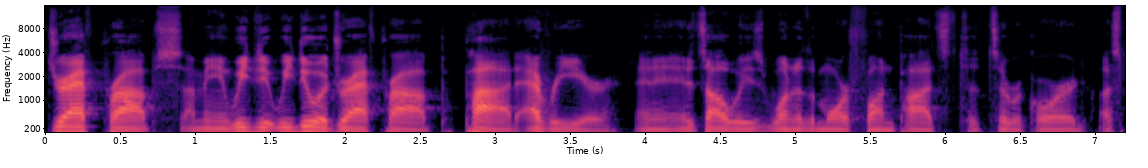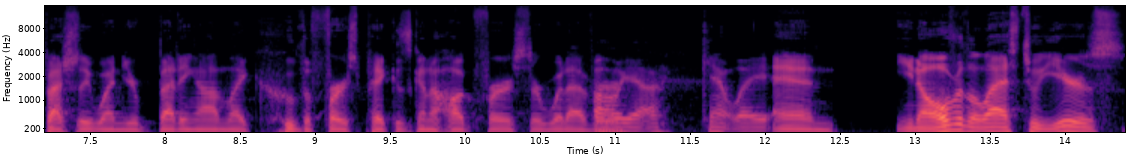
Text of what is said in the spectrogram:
draft props. I mean, we do we do a draft prop pod every year, and it's always one of the more fun pods to, to record, especially when you're betting on like who the first pick is going to hug first or whatever. Oh yeah, can't wait. And you know, over the last two years,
